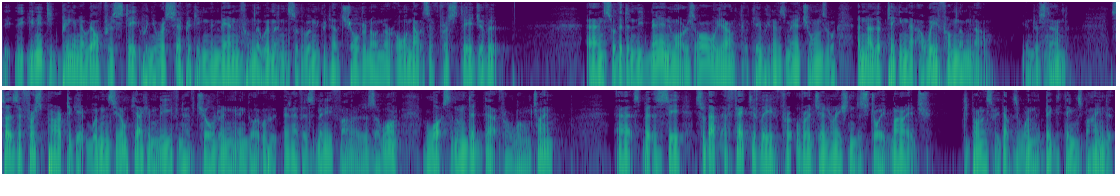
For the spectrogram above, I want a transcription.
you need to bring in a welfare state when you were separating the men from the women so the women could have children on their own. That was the first stage of it. And so they didn't need men anymore. It's, oh yeah, okay, we can have as many children as we want. And now they're taking that away from them now. You understand? So that's the first part to get women saying, okay, I can leave and have children and go and have as many fathers as I want. Lots of them did that for a long time. Uh, but as I say, so that effectively for over a generation destroyed marriage. To be honest with you, that was one of the big things behind it.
